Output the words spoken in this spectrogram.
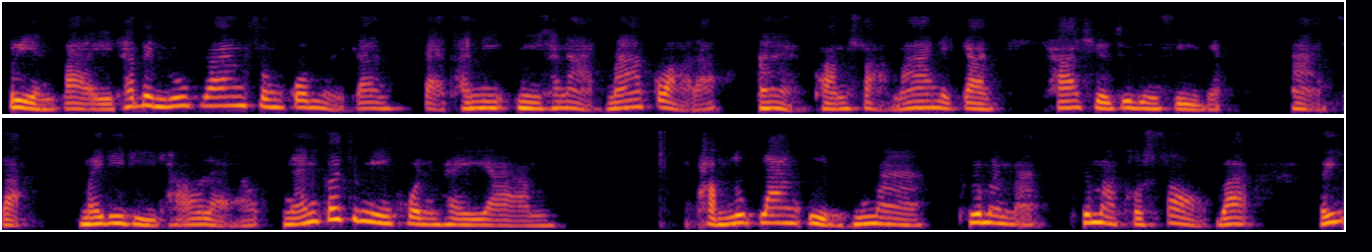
เปลี่ยนไปถ้าเป็นรูปร่างทรงกลมเหมือนกัน แต่คณิมีขนาดมากกว่าแล้วความสามารถในการฆ่าเชื้อจุลินทรีย์เนี่ยอาจจะไม่ได้ดีเท่าแล้ว นั้นก็จะมีคนพยายามทำรูปร่างอื่นขึ้นมาเพื่อมันมาเพื่อมาทดสอบว่าเฮ้ย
